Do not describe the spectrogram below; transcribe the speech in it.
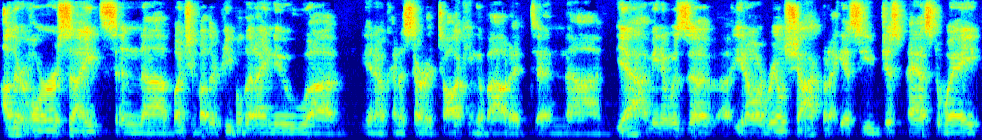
other horror sites and uh, a bunch of other people that i knew uh, you know kind of started talking about it. And uh, yeah i mean it was a you know a real shock. But i guess he just passed away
